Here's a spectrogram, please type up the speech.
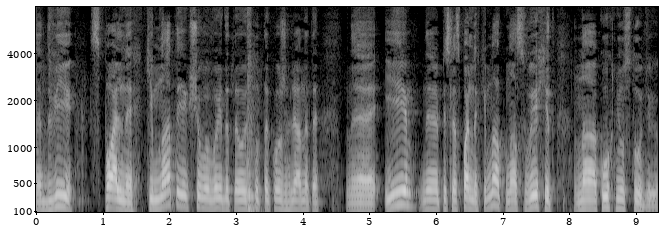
е, дві спальних кімнати, якщо ви вийдете, ось тут також глянете. І після спальних кімнат у нас вихід на кухню студію.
